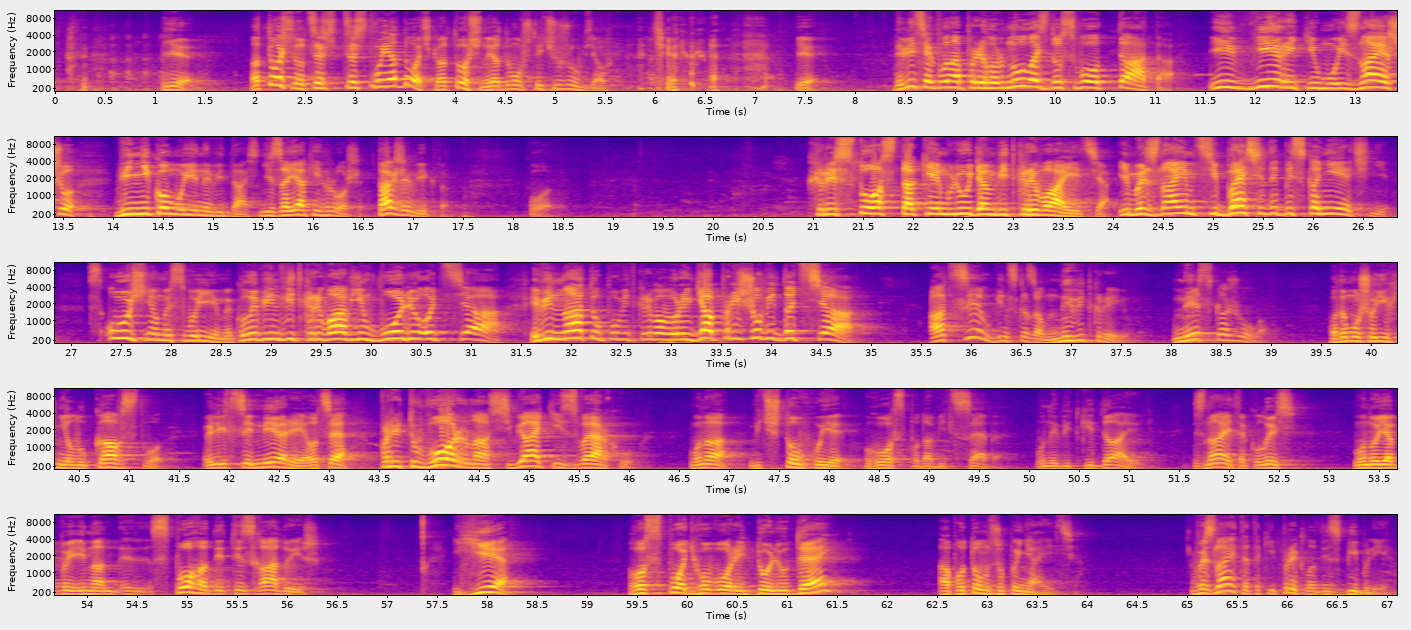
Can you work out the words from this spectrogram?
Є. А точно, це ж, це ж твоя дочка, а точно. Я думав, що ти чужу взяв. Є. Дивіться, як вона пригорнулась до свого тата і вірить йому, і знає, що він нікому її не віддасть, ні за які гроші. Так же, Віктор? От. Христос таким людям відкривається. І ми знаємо ці бесіди безконечні з учнями своїми, коли Він відкривав їм волю Отця. І він натовпу відкривав, говорив, я прийшов від Отця. А цим він сказав: не відкрию, не скажу вам. Тому що їхнє лукавство, ліцемерія, оце притворна святість зверху, вона відштовхує Господа від себе. Вони відкидають. Знаєте, колись воно якби і на е, спогади ти згадуєш. Є, Господь говорить до людей, а потім зупиняється. Ви знаєте такі приклади з Біблії?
